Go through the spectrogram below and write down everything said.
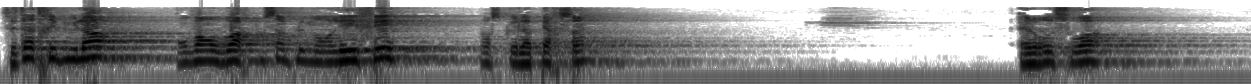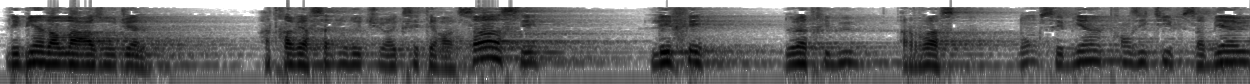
Cet attribut-là, on va en voir tout simplement l'effet lorsque la personne, elle reçoit les biens d'Allah Azzawajal à travers sa nourriture, etc. Ça, c'est l'effet de l'attribut Ar-Rasq. Donc c'est bien transitif, ça a bien eu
